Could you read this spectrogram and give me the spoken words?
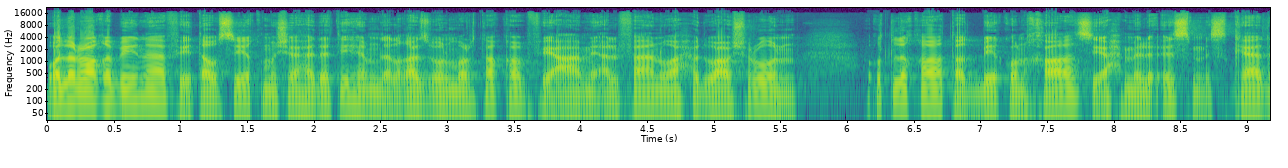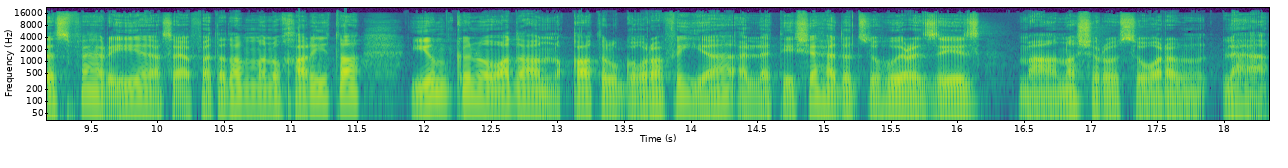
وللراغبين في توثيق مشاهدتهم للغزو المرتقب في عام 2021 أطلق تطبيق خاص يحمل اسم سكادس فاري سوف يتضمن خريطة يمكن وضع النقاط الجغرافية التي شهدت ظهور الزيز مع نشر صور لها.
